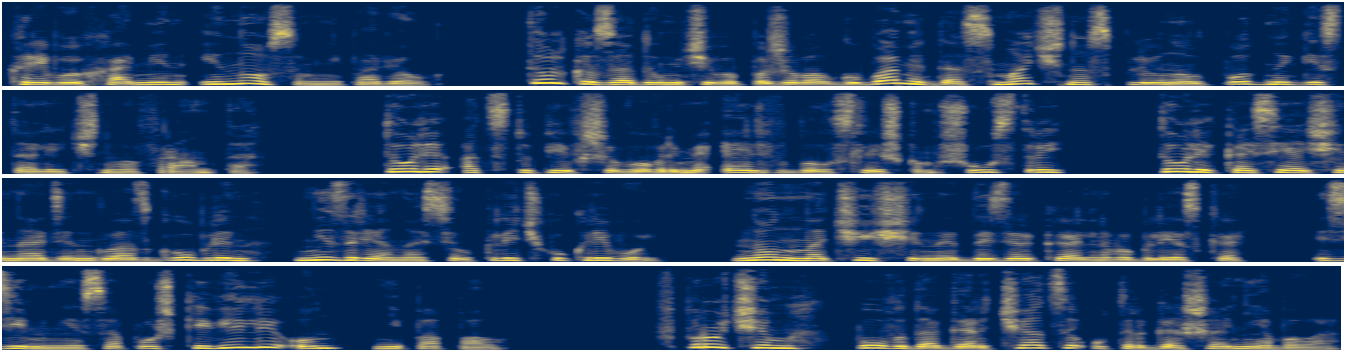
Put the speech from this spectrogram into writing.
кривой хамин и носом не повел. Только задумчиво пожевал губами да смачно сплюнул под ноги столичного франта. То ли отступивший вовремя эльф был слишком шустрый, то ли косящий на один глаз гоблин не зря носил кличку Кривой, но на начищенные до зеркального блеска зимние сапожки Вилли он не попал. Впрочем, повода огорчаться у торгаша не было.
